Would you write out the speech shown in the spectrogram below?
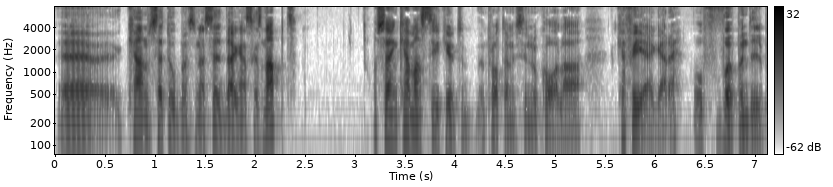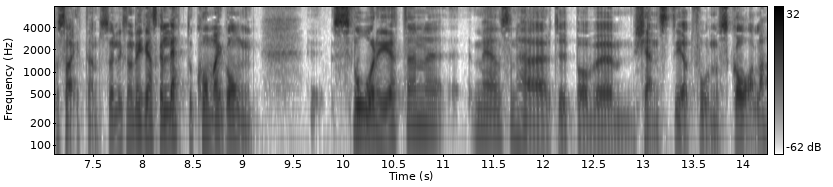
eh, kan sätta upp en sån här sida ganska snabbt. Och sen kan man sticka ut och prata med sin lokala kaféägare och få upp en deal på sajten. Så liksom det är ganska lätt att komma igång. Svårigheten med en sån här typ av eh, tjänst är att få den att skala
